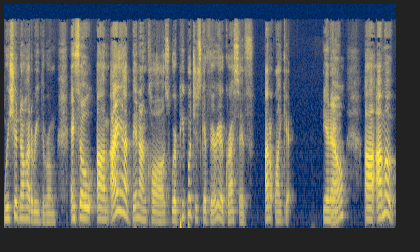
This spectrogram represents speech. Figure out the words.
We should know how to read the room. And so um, I have been on calls where people just get very aggressive. I don't like it. You know, yeah. uh, I'm a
